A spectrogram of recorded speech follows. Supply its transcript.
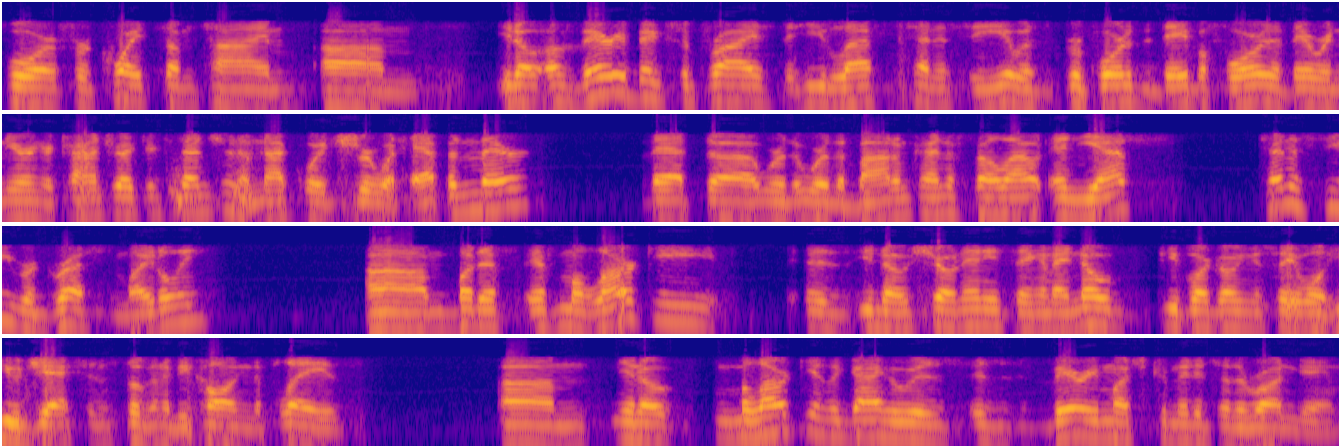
for for quite some time. Um, you know, a very big surprise that he left Tennessee. It was reported the day before that they were nearing a contract extension. I'm not quite sure what happened there. That uh, where the where the bottom kind of fell out. And yes, Tennessee regressed mightily. Um, but if if Mularkey is you know shown anything, and I know people are going to say, well, Hue Jackson's still going to be calling the plays. Um, you know, Mularkey is a guy who is is very much committed to the run game.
